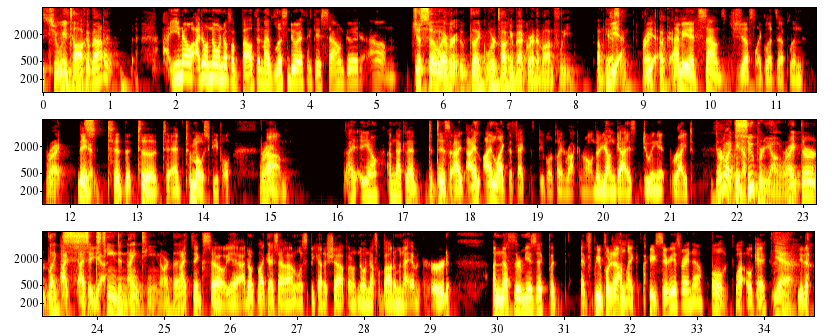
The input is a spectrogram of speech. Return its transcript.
should we talk about it? you know, I don't know enough about them. I've listened to it. I think they sound good. Um, Just so ever, like we're talking about Greta Van Fleet. I'm guessing, yeah, right? Yeah. Okay, I mean, it sounds just like Led Zeppelin. right, You know, to the to the to, to most people. right. Um, I you know I'm not gonna dis. I, I I like the fact that people are playing rock and roll and they're young guys doing it right. They're like You know. super young, right? They're like I- I think, yeah. 16 to 19, aren't they? I think so. Yeah, I don't like I said I don't want to speak out of shop. I don't know enough about them, and I haven't heard enough of their music. But if you put it on, like, are you serious right now? Oh, wow, okay. yeah. You know,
